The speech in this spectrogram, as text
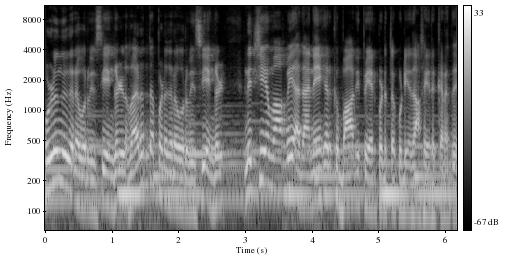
புழுங்குகிற ஒரு விஷயங்கள் வருத்தப்படுகிற ஒரு விஷயங்கள் நிச்சயமாகவே அது அநேகருக்கு பாதிப்பை ஏற்படுத்தக்கூடியதாக இருக்கிறது.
